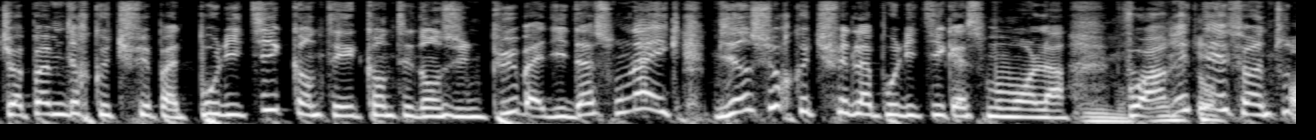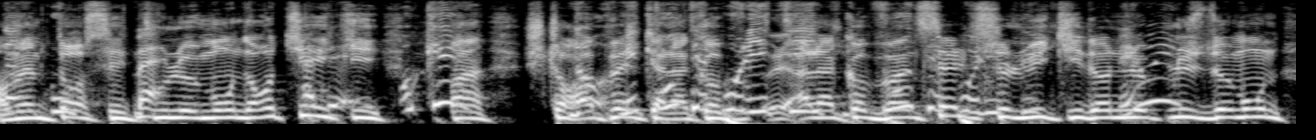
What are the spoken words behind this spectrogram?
Tu vas pas me dire que tu fais pas de politique quand t'es, quand t'es dans une pub Adidas ou Nike. Bien sûr que tu fais de la politique à ce moment-là. Oui, Faut arrêter. temps- Enfin, tout En même coup. temps, c'est Bah, tout le monde entier ah qui. ok. Enfin, je te Non, rappelle qu'à la COP, politique, à la COP tout est 27, politique. celui qui donne Mais le oui. plus de monde pour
